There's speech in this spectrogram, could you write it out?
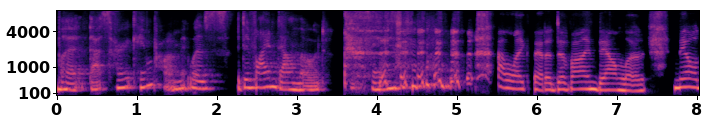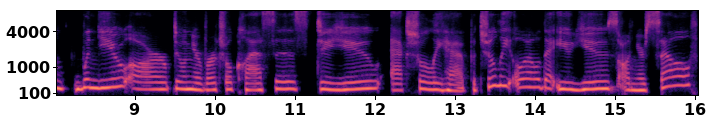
but that's where it came from. It was a divine download I like that, a divine download. Now, when you are doing your virtual classes, do you actually have patchouli oil that you use on yourself?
